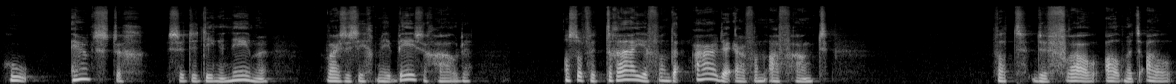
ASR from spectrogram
hoe ernstig ze de dingen nemen waar ze zich mee bezighouden, alsof het draaien van de aarde ervan afhangt. Wat de vrouw al met al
